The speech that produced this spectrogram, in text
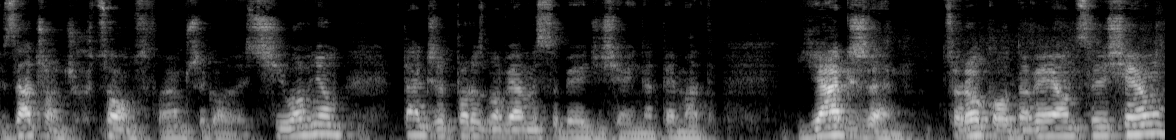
zacząć chcą swoją przygodę z siłownią, także porozmawiamy sobie dzisiaj na temat jakże co roku odnawiający się,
